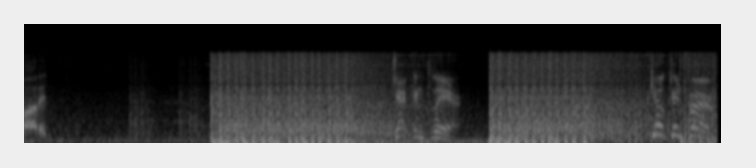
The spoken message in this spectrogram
spotted. Check and clear. Kill confirmed.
